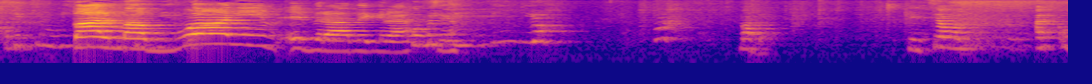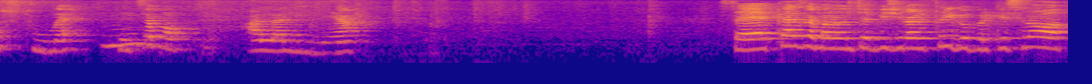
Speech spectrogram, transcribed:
Come ti invidio? Palma, buoni e brave, invidio? Come ti grazie. invidio? Ah, Vabbè, pensiamo al, costume, pensiamo alla linea. Stai a casa ma non ti avvicina al frigo perché sennò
